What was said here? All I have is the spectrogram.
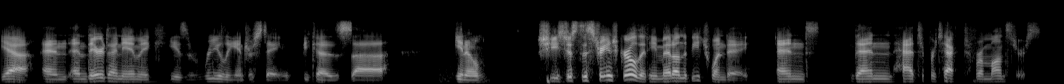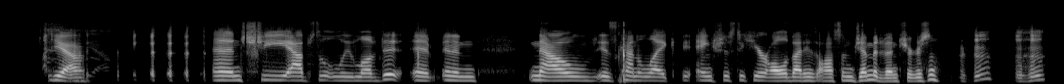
yeah, and and their dynamic is really interesting because uh, you know she's just this strange girl that he met on the beach one day and then had to protect from monsters. Yeah. and she absolutely loved it and, and now is kind of like anxious to hear all about his awesome gem adventures. hmm Mhm.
